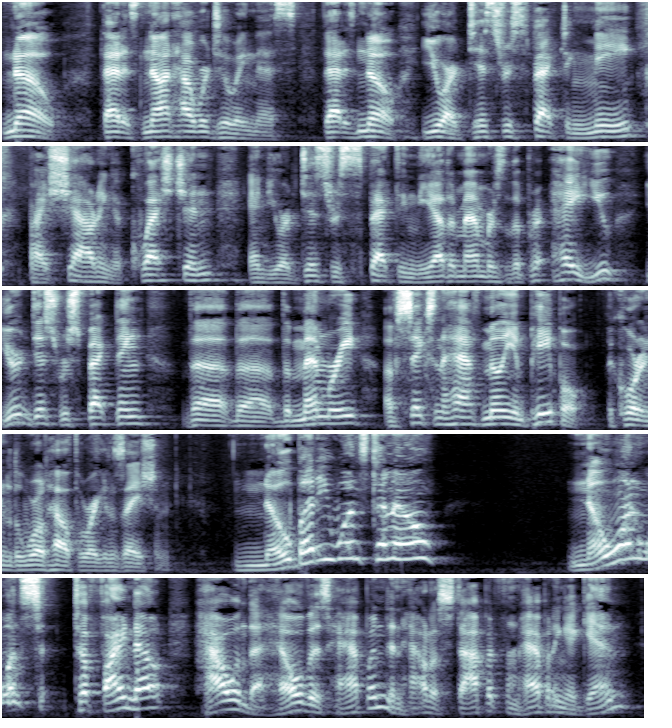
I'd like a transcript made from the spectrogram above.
No, that is not how we're doing this. That is no, you are disrespecting me by shouting a question and you are disrespecting the other members of the pre- Hey, you you're disrespecting the, the the memory of six and a half million people, according to the World Health Organization. Nobody wants to know? No one wants to find out how in the hell this happened and how to stop it from happening again?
